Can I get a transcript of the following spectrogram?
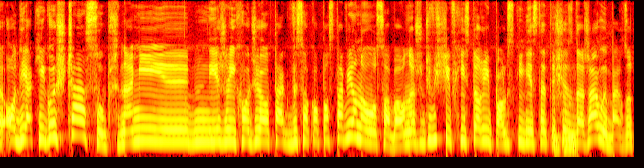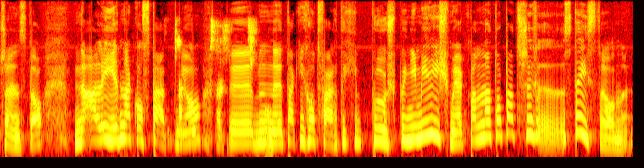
y, od jakiegoś czasu. Przynajmniej y, jeżeli chodzi o tak wysoko postawioną osobę. One rzeczywiście w historii Polski niestety się mhm. zdarzały bardzo często, no ale jednak ostatnio takich otwartych próśb nie mieliśmy. Jak pan na to patrzy z tej strony?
